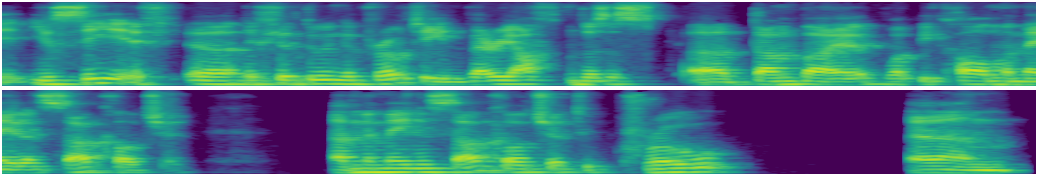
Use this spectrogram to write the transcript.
you see, if uh, if you're doing a protein, very often this is uh, done by what we call mammalian cell culture. A mammalian cell culture to grow um,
